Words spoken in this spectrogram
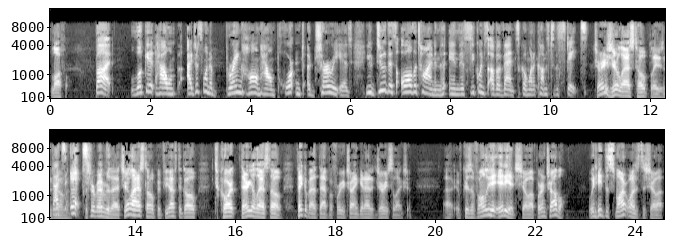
lawful. But look at how I just want to bring home how important a jury is. You do this all the time in the in the sequence of events when it comes to the states. Jury's your last hope, ladies and That's gentlemen. it. Just remember that. It's your last hope. If you have to go to court, they're your last hope. Think about that before you try and get out of jury selection. Uh, because if only the idiots show up, we're in trouble. We need the smart ones to show up.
